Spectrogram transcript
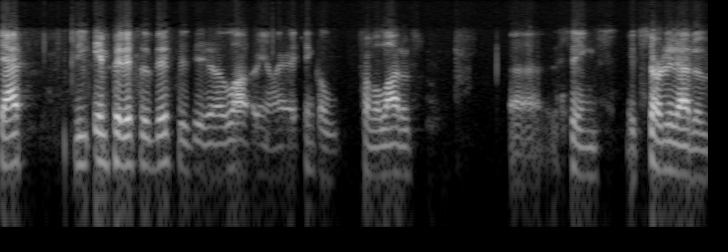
that's the impetus of this. Is a lot. You know, I think a from a lot of uh, things. It started out of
